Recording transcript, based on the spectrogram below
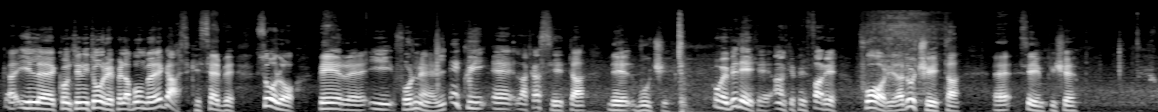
eh, il contenitore per la bomba del gas che serve solo per i fornelli e qui è la cassetta del VC. Come vedete anche per fare fuori la doccetta è semplice.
